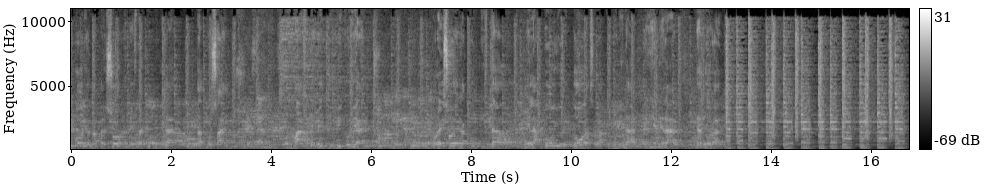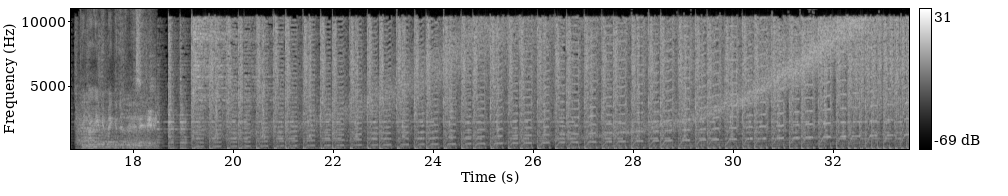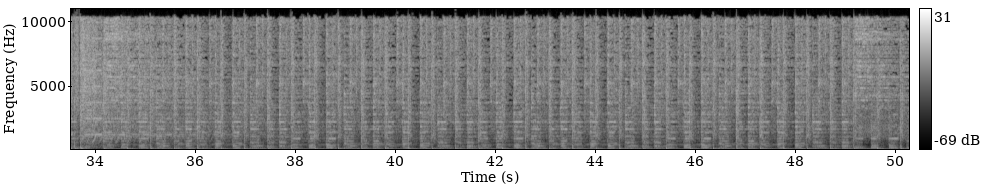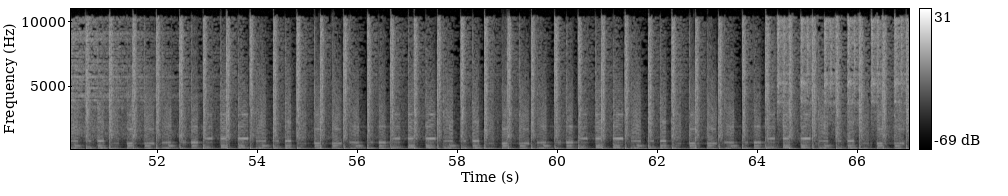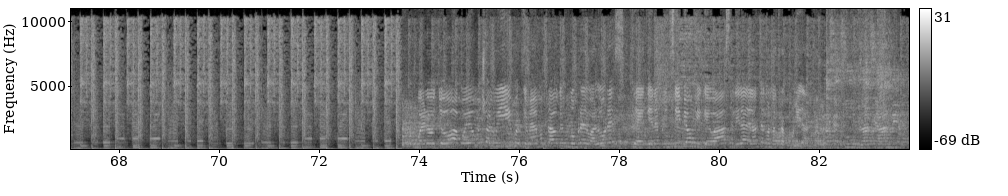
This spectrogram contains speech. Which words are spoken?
Una persona de esta comunidad por tantos años, por más de 20 y pico de años. Por eso él ha conquistado el apoyo de toda la comunidad en general de Doral. Bueno, yo apoyo mucho a Luis porque me ha demostrado que es un hombre de valores, que tiene principios y que va a salir adelante con nuestra comunidad. Gracias tú, gracias Andy.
